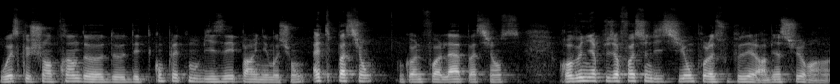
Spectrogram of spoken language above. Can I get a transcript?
ou est-ce que je suis en train d'être complètement biaisé par une émotion Être patient, encore une fois, la patience. Revenir plusieurs fois sur une décision pour la sous-peser. Alors bien sûr, hein,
